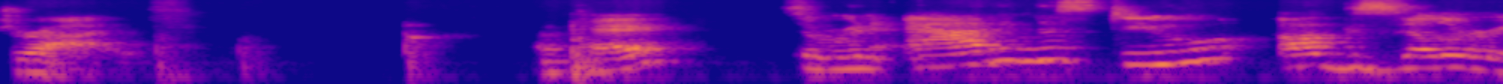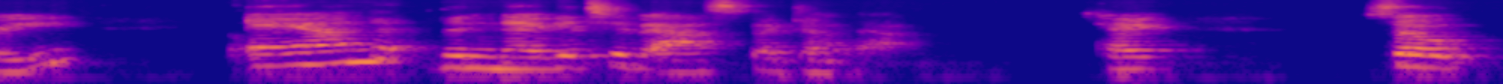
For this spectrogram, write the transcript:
drive, okay? So we're gonna add in this do auxiliary and the negative aspect of that, okay? So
